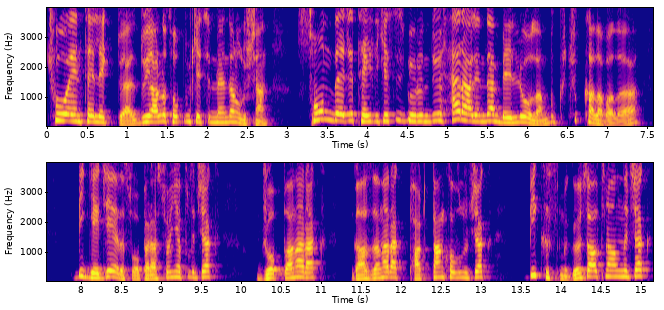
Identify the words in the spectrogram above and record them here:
Çoğu entelektüel, duyarlı toplum kesimlerinden oluşan, son derece tehlikesiz göründüğü her halinden belli olan bu küçük kalabalığa bir gece yarısı operasyon yapılacak, coplanarak, gazlanarak parktan kovulacak, bir kısmı gözaltına alınacak,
